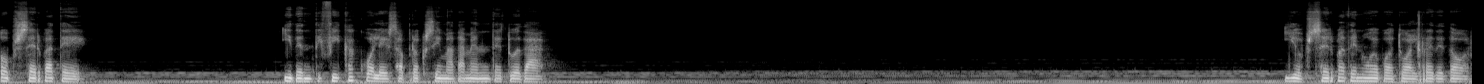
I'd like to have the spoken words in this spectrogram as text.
Obsérvate. Identifica cuál es aproximadamente tu edad. Y observa de nuevo a tu alrededor.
